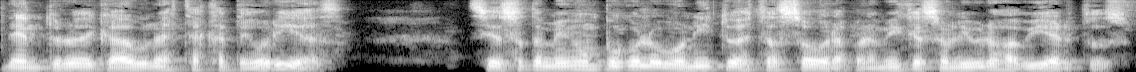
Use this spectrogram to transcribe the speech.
dentro de cada una de estas categorías. Sí, eso también es un poco lo bonito de estas obras para mí, que son libros abiertos,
